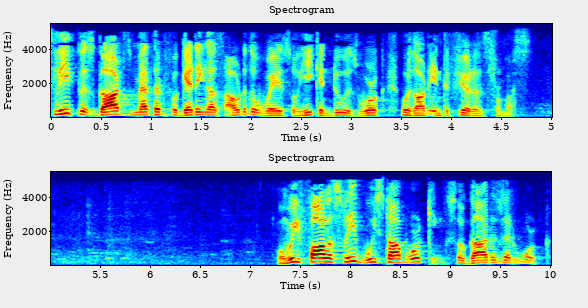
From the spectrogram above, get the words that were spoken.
sleep is God's method for getting us out of the way so he can do his work without interference from us. When we fall asleep, we stop working. So God is at work.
